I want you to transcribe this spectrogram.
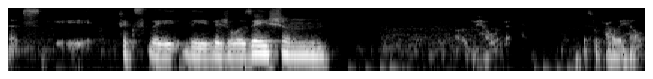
let's see. Fix the, the visualization. Oh, the hell with it. This will probably help.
